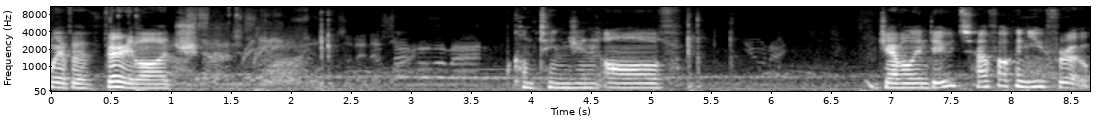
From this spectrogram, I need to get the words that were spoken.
We have a very large contingent of javelin dudes. How far can you throw,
